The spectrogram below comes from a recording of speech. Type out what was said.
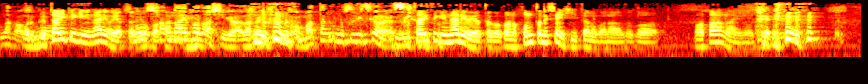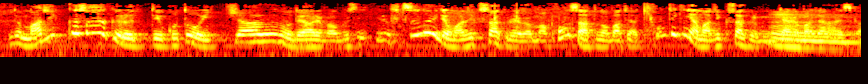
なんかその俺具体的に何をやったかよくわかんない。三大話が、なんかのが全く結びつかないです具体的に何をやったか分からない。本当に線引いたのかなとか、分からないので。でもマジックサークルっていうことを言っちゃうのであれば、別に普通の意味でもマジックサークルでば、まあ、コンサートの場っていうのは基本的にはマジックサークルみたいな場じゃないですか。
